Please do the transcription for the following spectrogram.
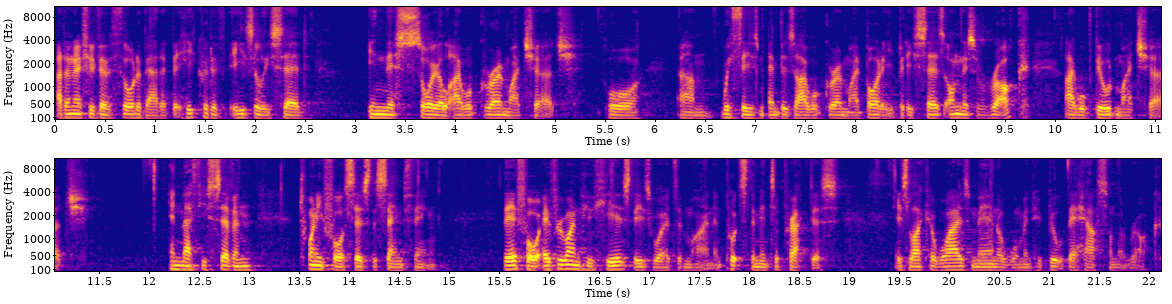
I don't know if you've ever thought about it, but he could have easily said, In this soil I will grow my church, or um, with these members I will grow my body. But he says, On this rock I will build my church. And Matthew 7 24 says the same thing. Therefore, everyone who hears these words of mine and puts them into practice is like a wise man or woman who built their house on the rock.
